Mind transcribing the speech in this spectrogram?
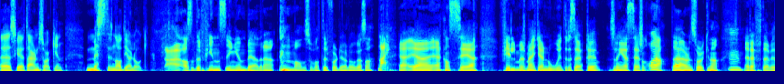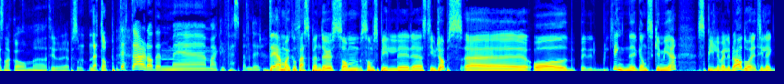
uh, skrevet av Aaron Sorkin. Mesteren av dialog. Nei, altså Det fins ingen bedre manusforfatter for dialog. altså Nei. jeg, jeg, jeg kan se filmer som jeg ikke er noe interessert i, så lenge jeg ser sånn Å ja, det er Aaron Sorkin, ja. Ref det vi snakka om uh, tidligere i episoden. Nettopp. Dette er da den med Michael Fassbender. Det er Michael Fassbender som, som spiller uh, Steve Jobs, eh, og ligner ganske mye. Spiller veldig bra. Du har i tillegg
